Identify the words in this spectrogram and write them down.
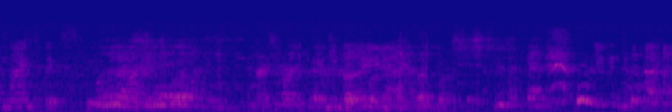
A nice big scoop. Nice hearty. That's funny, that's funny. You can have that.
